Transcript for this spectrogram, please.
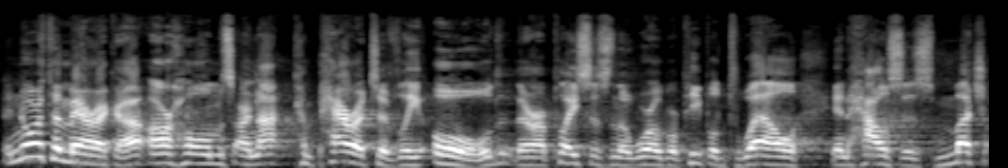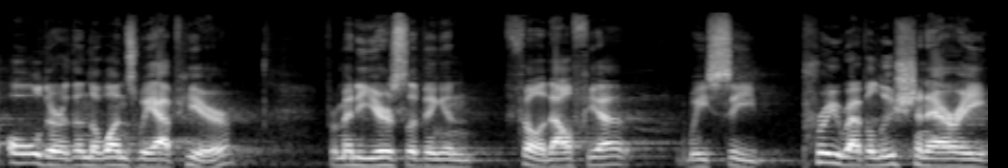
In North America, our homes are not comparatively old. There are places in the world where people dwell in houses much older than the ones we have here. For many years living in Philadelphia, we see pre revolutionary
